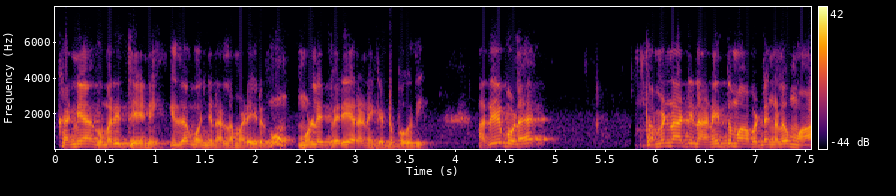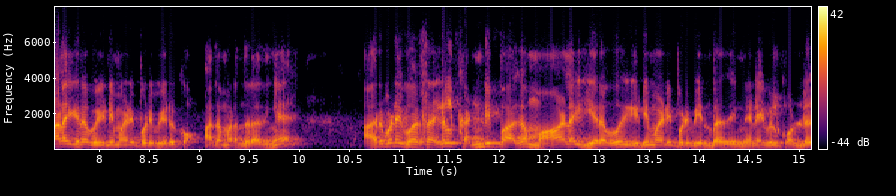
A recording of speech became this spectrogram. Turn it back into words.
கன்னியாகுமரி தேனி. இதான் கொஞ்சம் நல்ல மழை இருக்கும். முல்லை பெரியார் அணைக்கட்டு பகுதி. அதே போல தமிழ்நாட்டின் அனைத்து மாவட்டங்களும் மாலை இரவு இடிமழை பொழிவு இருக்கும். அதை மறந்துடாதீங்க. அறுவடை விவசாயிகள் கண்டிப்பாக மாலை இரவு இடிமடிப்பிடிப்பு என்பதை நினைவில் கொண்டு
